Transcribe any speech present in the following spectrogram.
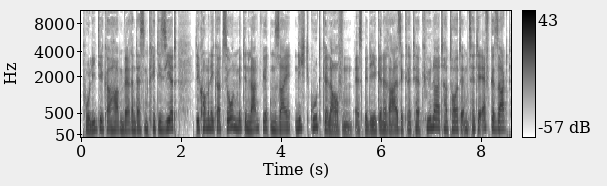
Politiker haben währenddessen kritisiert, die Kommunikation mit den Landwirten sei nicht gut gelaufen. SPD-Generalsekretär Kühnert hat heute im ZDF gesagt,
